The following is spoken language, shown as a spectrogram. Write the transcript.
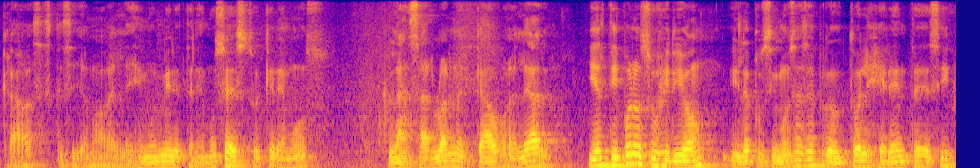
Cabas, es que se llamaba, le dijimos, mire, tenemos esto y queremos lanzarlo al mercado, ponerle algo. Y el tipo nos sugirió y le pusimos a ese producto el gerente de Sigo.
